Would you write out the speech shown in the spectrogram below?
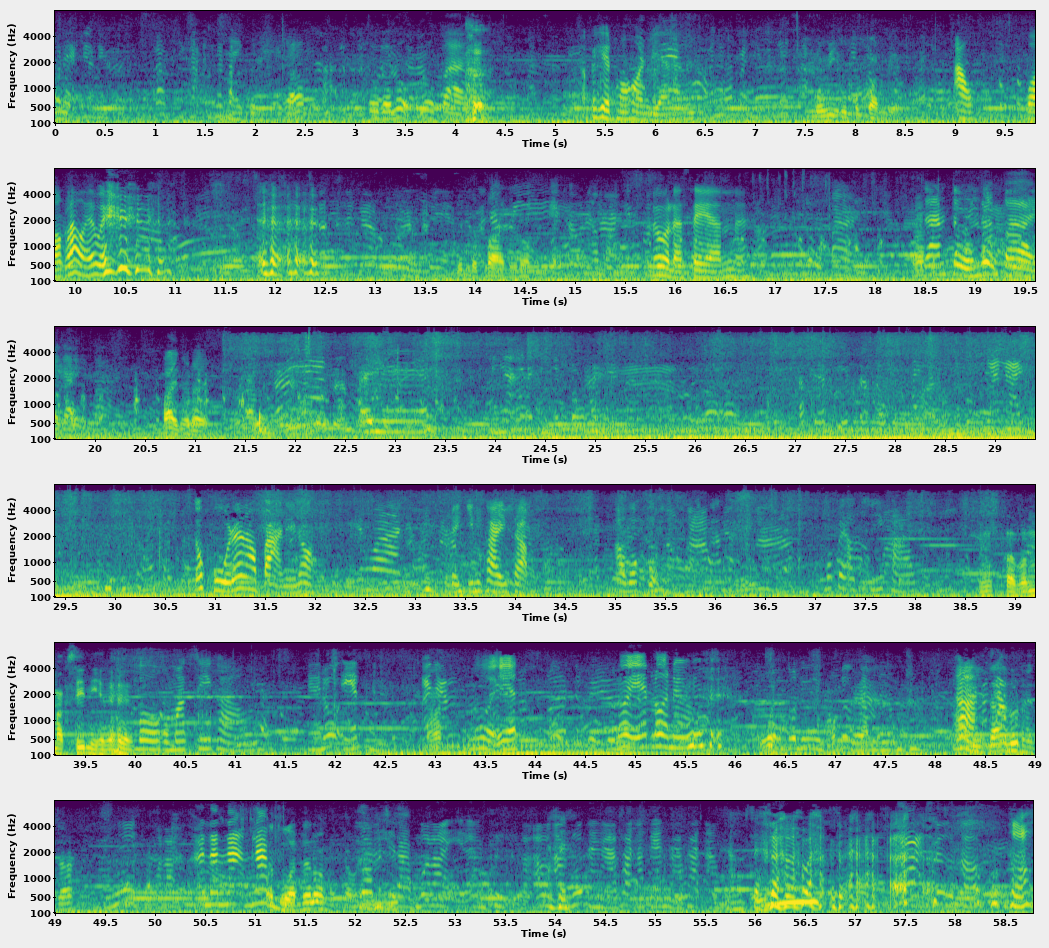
ไม่กูนี่แล้วตัวโลโลป่าเอาไปเห็นหมอหอนเบียร์ค่ะบ่มีอุปกรณ์เดียวเอาบอกเล่าให้ไว้เป็นกระปาเนี่ยเนาะโลละแสนนะด้านตูนโลป่าได้ป้ายเท่าไหร่ ตัวปูได้เนาะป่านี้เนาะไปกินไข่สับเอาบกบบ่ไปเอาสีขาวอืมขอยบ่มักซีนี่เลยโบกับมักสีขาวโลเอสอ๋อโลเอสโลเอสโลหนึ่ง โอ้ยอะจ้ารุดให้จ้าอันนั้นน้ำน้ำเอาถวนซะเนาะก็ไม่ใช่น้ำบ่ไรแล้วคือเอาเอารุ่นหาพัดเอาแกนหาพัดเอาเอาเสร็จชื่อเขาฮะ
